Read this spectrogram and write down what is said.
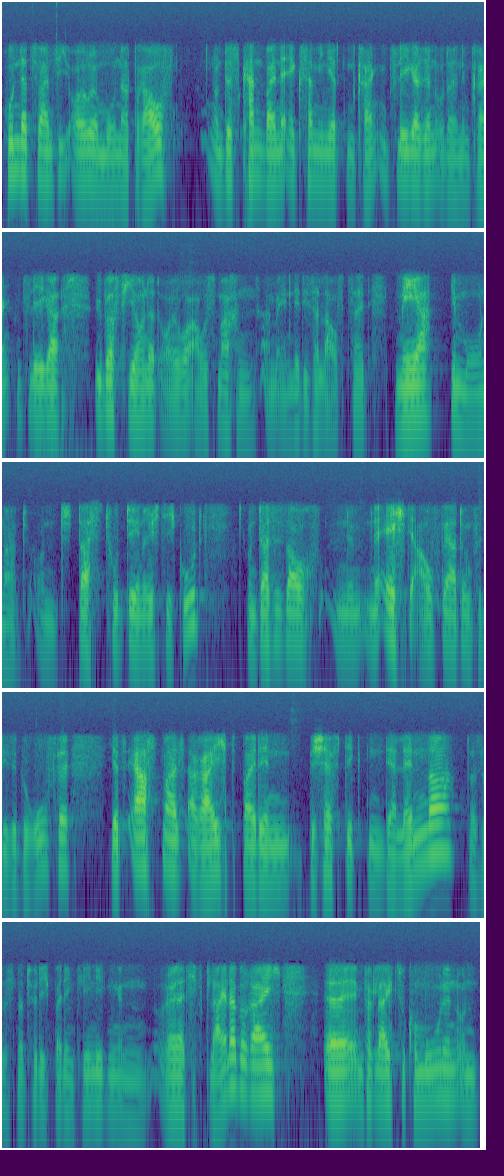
120 Euro im Monat drauf. Und das kann bei einer examinierten Krankenpflegerin oder einem Krankenpfleger über 400 Euro ausmachen am Ende dieser Laufzeit. Mehr im Monat. Und das tut denen richtig gut. Und das ist auch eine, eine echte Aufwertung für diese Berufe. jetzt erstmals erreicht bei den Beschäftigten der Länder. Das ist natürlich bei den Kliniken ein relativ kleiner Bereich äh, im Vergleich zu Kommunen und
